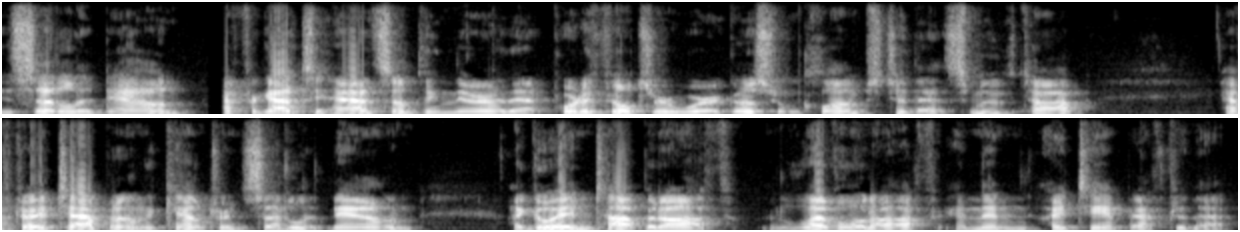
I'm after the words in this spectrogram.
and settle it down. I forgot to add something there. That portafilter where it goes from clumps to that smooth top, after I tap it on the counter and settle it down, I go ahead and top it off, level it off, and then I tamp after that.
